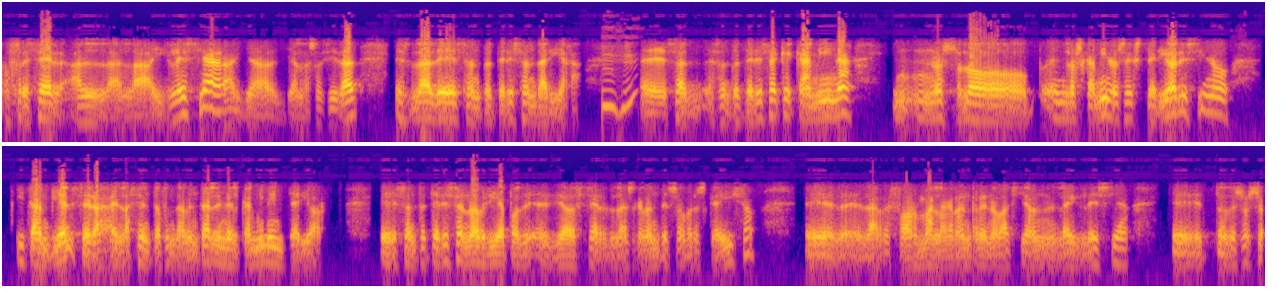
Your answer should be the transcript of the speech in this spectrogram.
ofrecer a la, Iglesia y a, la sociedad es la de Santa Teresa Andariega. Eh, Santa Teresa que camina no solo en los caminos exteriores, sino y también será el acento fundamental en el camino interior. Eh, Santa Teresa no habría podido hacer las grandes obras que hizo, eh, la reforma, la gran renovación en la Iglesia, eh, todos esos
